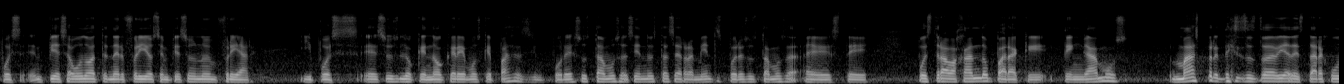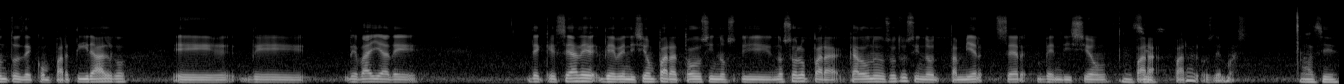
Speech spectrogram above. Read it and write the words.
Pues empieza uno a tener frío, se empieza uno a enfriar. Y pues eso es lo que no queremos que pase. Por eso estamos haciendo estas herramientas, por eso estamos este, pues trabajando para que tengamos más pretextos todavía de estar juntos, de compartir algo, eh, de, de, vaya, de, de que sea de, bendición para todos y no, y no solo para cada uno de nosotros, sino también ser bendición para, para los demás. Así es.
